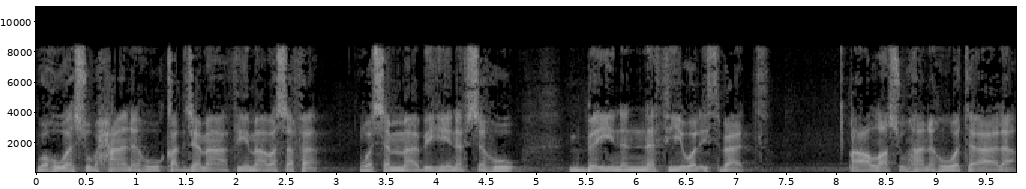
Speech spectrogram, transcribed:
وهو سبحانه قد جمع فيما وصف وسمى به نفسه بين النفي والإثبات الله سبحانه وتعالى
